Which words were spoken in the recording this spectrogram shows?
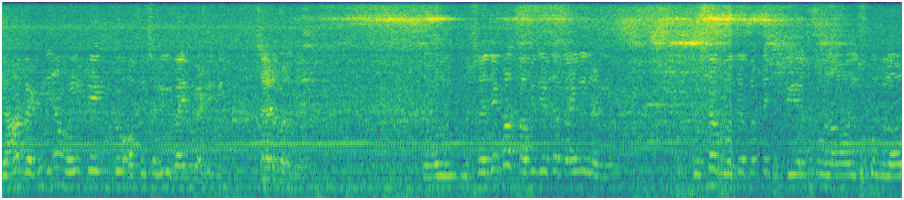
जहाँ बैठी थी ना, वहीं पे एक तो ऑफिसर की वाइफ बैठी थी साइड पर से तो उसने देखा, काफ़ी देर तक आएँगी लड़की। उससे बोलते करते छुट्टी इसको बुलाओ इसको बुलाओ,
